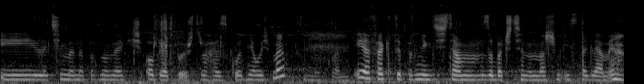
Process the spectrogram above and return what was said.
i lecimy na pewno na jakiś obiad, bo już trochę zgłodniałyśmy. Dokładnie. I efekty pewnie gdzieś tam zobaczycie na naszym Instagramie.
